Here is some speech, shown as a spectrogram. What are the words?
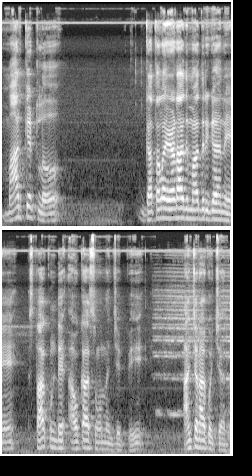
మార్కెట్లో గతల ఏడాది మాదిరిగానే స్టాక్ ఉండే అవకాశం ఉందని చెప్పి అంచనాకు వచ్చారు.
